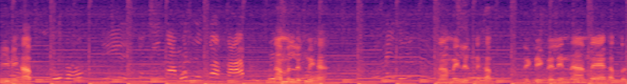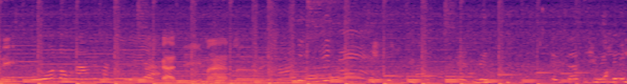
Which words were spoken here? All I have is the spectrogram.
ดีไหมครับ น้ำมันลึกไหมฮะน้ำไม่ลึกนะครับ เด็กๆได้เล่นน้ำแน่ครับตอนนี้ โอ้ลงน้ำได้พอดีเลยอะอากาศดีมากเลยลึกเซ็นเซอร์ชีวิตลื่น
